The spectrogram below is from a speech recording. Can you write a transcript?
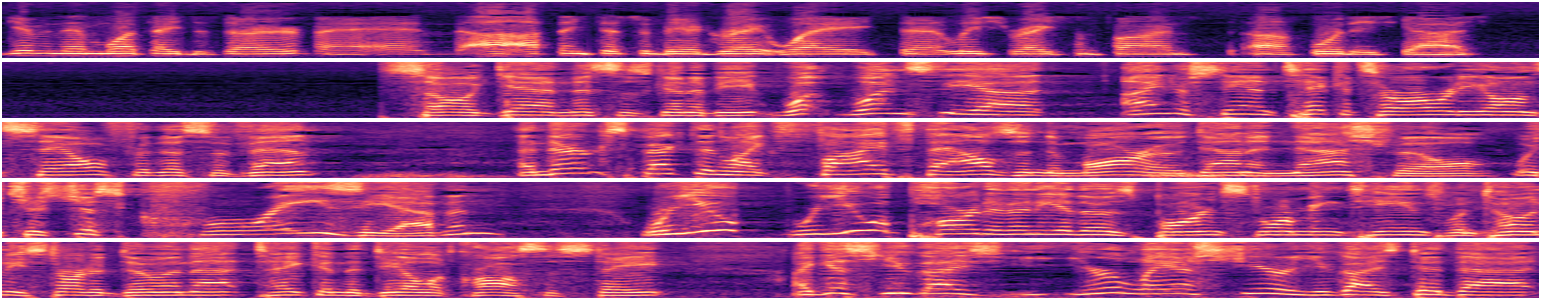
giving them what they deserve, and, I think this would be a great way to at least raise some funds uh, for these guys. So again, this is going to be what? When's the? Uh, I understand tickets are already on sale for this event, and they're expecting like five thousand tomorrow down in Nashville, which is just crazy. Evan, were you were you a part of any of those barnstorming teams when Tony started doing that, taking the deal across the state? I guess you guys, your last year, you guys did that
